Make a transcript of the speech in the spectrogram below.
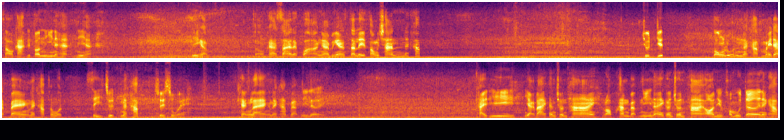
เสาอากาศคือต้นนี้นะฮะ นี่ฮะ นี่ครับ เสาอากาศซ้ายและขวางานเป็นงานสแตนเลสสองชั้นนะครับ จุดยึดตรงรุ่นนะครับ ไม่ดัดแปลงนะครับ ทั้งหมด 4 จุดนะครับ สวยๆ แข็งแรงนะครับแบบนี้เลย ใครที่อยากได้กันชนท้าย รอบคันแบบนี้ในกันชนท้ายออนิวคอมพิวเตอร์นะครับ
